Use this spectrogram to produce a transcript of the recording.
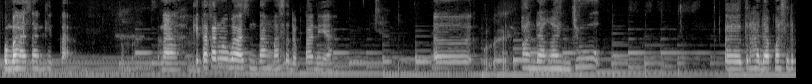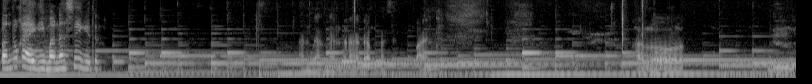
pembahasan kita. Nah kita kan mau bahas tentang masa depan ya. Eh, boleh. Pandangan Ju eh, terhadap masa depan tuh kayak gimana sih gitu? Pandangan terhadap masa depan. Kalau di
